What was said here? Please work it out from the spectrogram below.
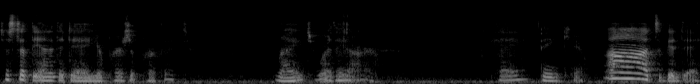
just at the end of the day, your prayers are perfect, right where they are. Okay? Thank you. Ah, it's a good day.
